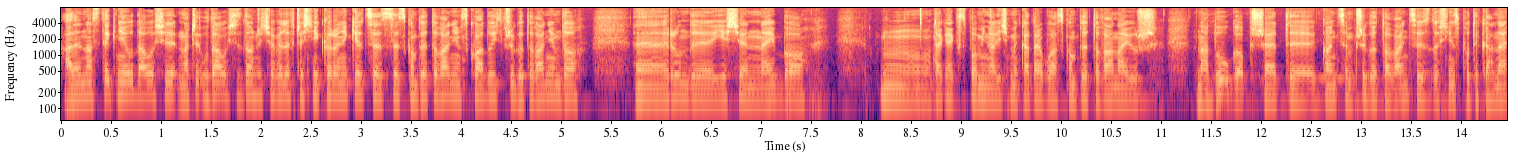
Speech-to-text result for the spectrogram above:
E, ale na styk nie udało się, znaczy udało się zdążyć o wiele wcześniej Koronie Kielce ze skompletowaniem składu i z przygotowaniem do e, rundy jesiennej, bo mm, tak jak wspominaliśmy, kadra była skompletowana już na długo przed e, końcem przygotowań, co jest dość niespotykane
